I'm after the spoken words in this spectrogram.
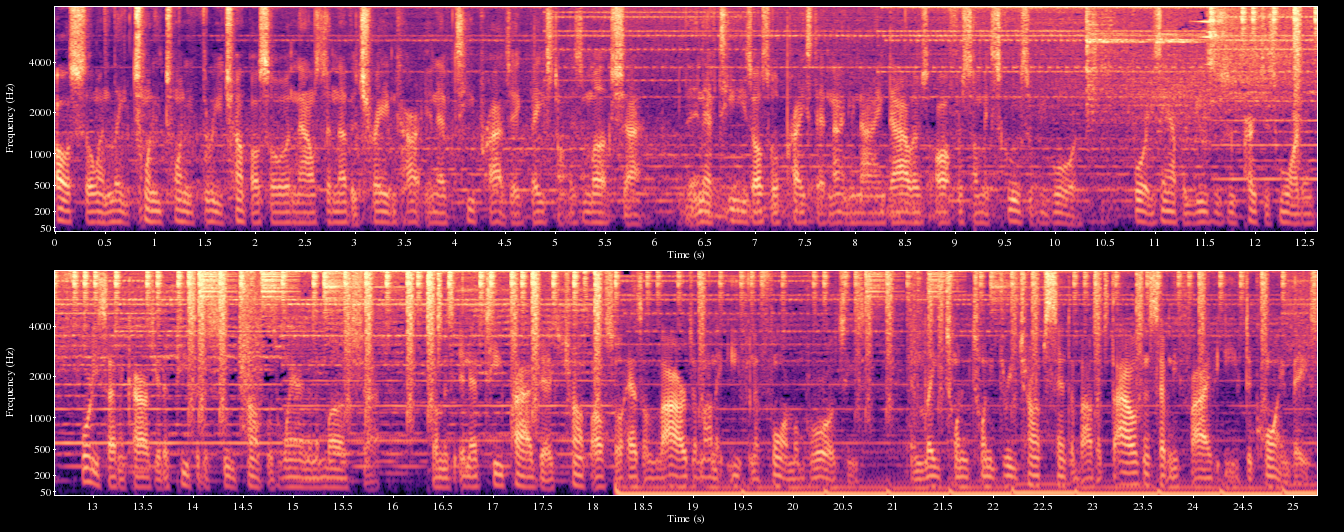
Also, in late 2023, Trump also announced another trading card NFT project based on his mugshot. The NFT is also priced at $99, offer some exclusive rewards. For example, users who purchase more than 47 cars get a piece of the suit Trump was wearing in the mugshot. From his NFT projects, Trump also has a large amount of ETH in the form of royalties. In late 2023, Trump sent about 1,075 ETH to Coinbase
